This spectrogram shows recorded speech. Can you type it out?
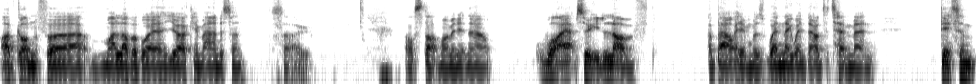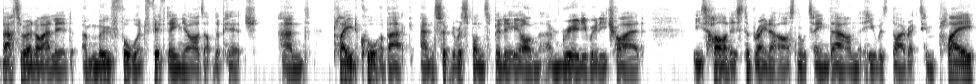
I've gone for my lover boy, Joachim Andersen. So I'll start my minute now. What I absolutely loved about him was when they went down to 10 men, didn't batter an eyelid and moved forward 15 yards up the pitch and played quarterback and took the responsibility on and really, really tried his hardest to break that Arsenal team down. He was directing play.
